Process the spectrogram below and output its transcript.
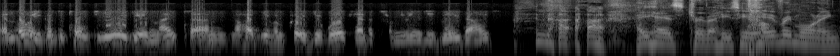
and Louis, good to talk to you again, mate. Um, I hope you've improved your work habits from your NZME days. no, he has, Trevor. He's here every morning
